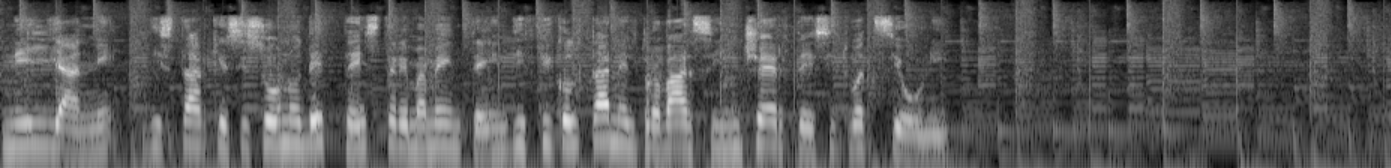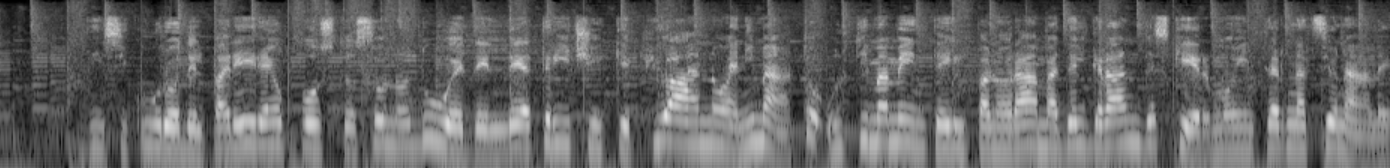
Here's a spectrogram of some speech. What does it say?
negli anni, di star che si sono dette estremamente in difficoltà nel trovarsi in certe situazioni, Di sicuro del parere opposto sono due delle attrici che più hanno animato ultimamente il panorama del grande schermo internazionale,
